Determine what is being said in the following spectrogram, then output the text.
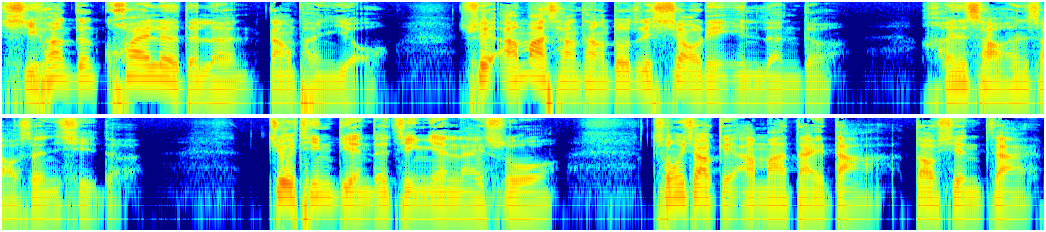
喜欢跟快乐的人当朋友，所以阿妈常常都是笑脸迎人的，很少很少生气的。就听点的经验来说，从小给阿妈带大到现在，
